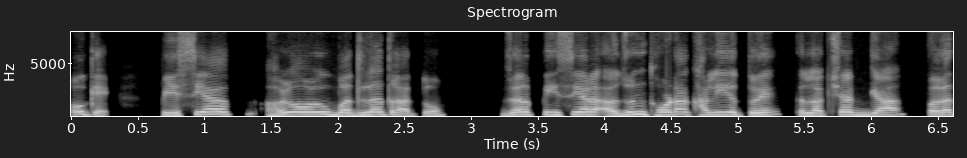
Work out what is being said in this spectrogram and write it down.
ओके पीसीआर हळूहळू बदलत राहतो. जर पीसीआर अजून थोडा खाली येतोय तर लक्षात घ्या परत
